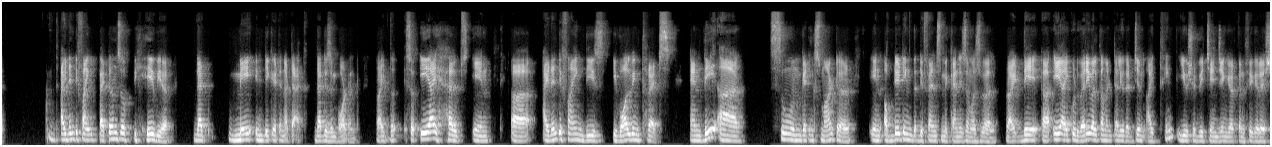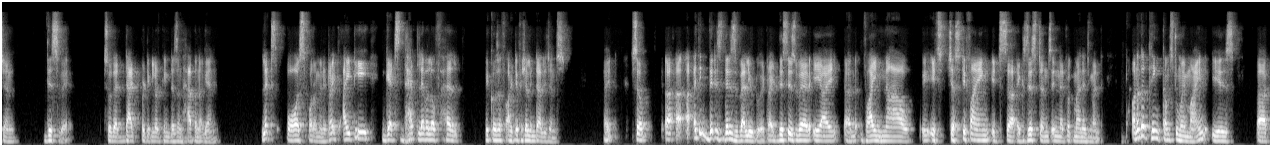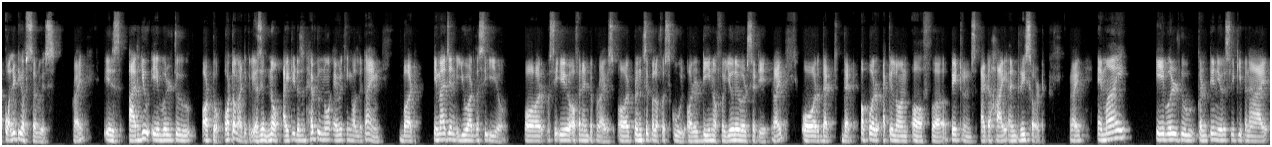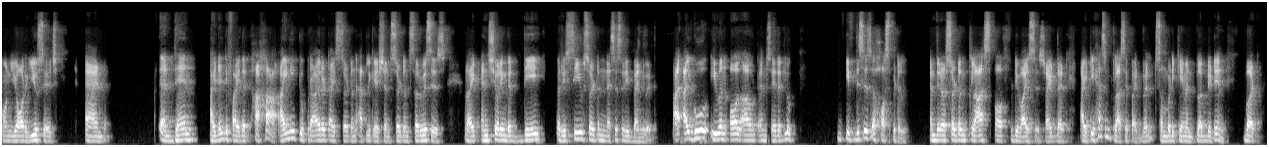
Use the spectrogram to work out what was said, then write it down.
Identifying patterns of behavior that may indicate an attack. That is important, right? The, so AI helps in uh, identifying these evolving threats, and they are soon getting smarter in updating the defense mechanism as well right they uh, ai could very well come and tell you that jim i think you should be changing your configuration this way so that that particular thing doesn't happen again let's pause for a minute right it gets that level of help because of artificial intelligence right so uh, I think there is there is value to it, right? This is where AI and why now it's justifying its uh, existence in network management. Another thing comes to my mind is uh, quality of service, right? Is are you able to auto automatically? As in no it doesn't have to know everything all the time but imagine you are the ceo or ceo of an enterprise or principal of a school or a dean of a university right? Or that that upper echelon of uh, patrons at a high end resort right? Am i able to continuously keep an eye on your usage and and then identify that haha i need to prioritize certain applications certain services right? Ensuring that they receive certain necessary bandwidth. I, will go even all out and say that look if this is a hospital and there are certain class of devices right that it hasn't classified well somebody came and plugged it in but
